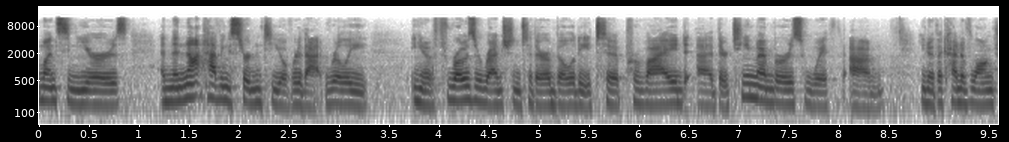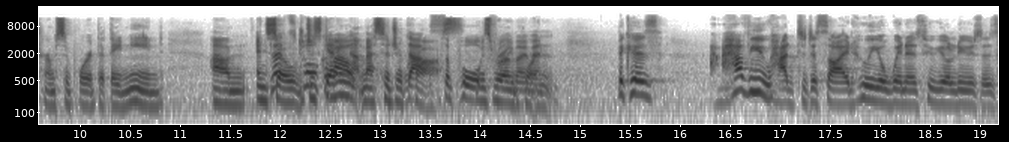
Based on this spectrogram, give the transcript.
months and years, and then not having certainty over that really, you know, throws a wrench into their ability to provide uh, their team members with, um, you know, the kind of long-term support that they need. Um, and so, just getting that message across that support was really important. Because have you had to decide who are your winners, who are your losers?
